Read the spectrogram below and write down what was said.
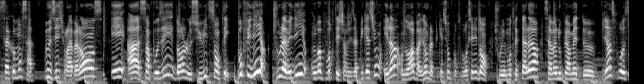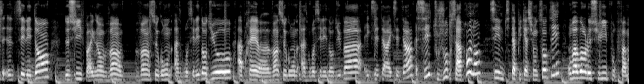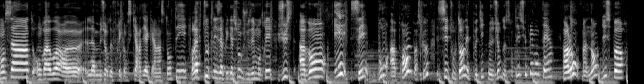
ça commence à peser sur la balance et à s'imposer dans le suivi de santé. Pour finir, je vous l'avais dit, on va pouvoir télécharger des applications et là, on aura par exemple l'application pour se brosser les dents. Je vous l'ai montré tout à l'heure, ça va nous permettre de bien se brosser les dents, de suivre par exemple 20 20 secondes à se brosser les dents du haut, après 20 euh, secondes à se brosser les dents du bas, etc. etc. C'est toujours ça à prendre, hein. c'est une petite application de santé. On va avoir le suivi pour femmes enceintes, on va avoir euh, la mesure de fréquence cardiaque à l'instant T. Bref, toutes les applications que je vous ai montrées juste avant. Et c'est bon à prendre parce que c'est tout le temps des petites mesures de santé supplémentaires. Parlons maintenant du sport.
